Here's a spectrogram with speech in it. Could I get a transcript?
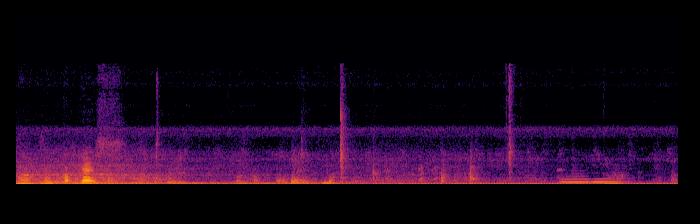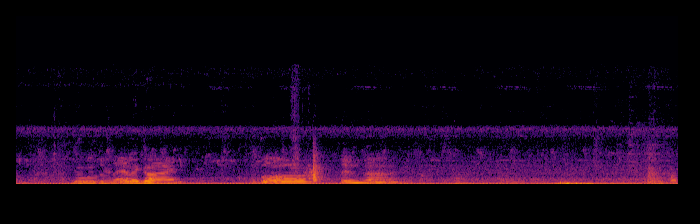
Nah mantap guys mantap Nah, unitnya elegan Oh, Tenzan. mantap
